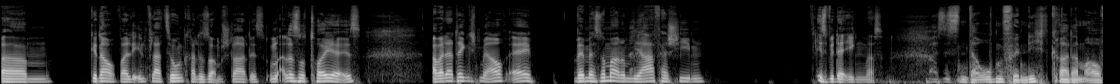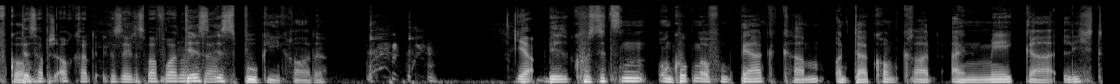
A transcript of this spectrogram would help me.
Ähm, genau, weil die Inflation gerade so am Start ist und alles so teuer ist. Aber da denke ich mir auch, ey, wenn wir es nochmal um ein Jahr verschieben, ist wieder irgendwas. Was ist denn da oben für ein Licht gerade am Aufkommen? Das habe ich auch gerade gesehen. Das war vorher noch Das da. ist spooky gerade. Ja. Wir sitzen und gucken auf den Bergkamm und da kommt gerade ein mega Licht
